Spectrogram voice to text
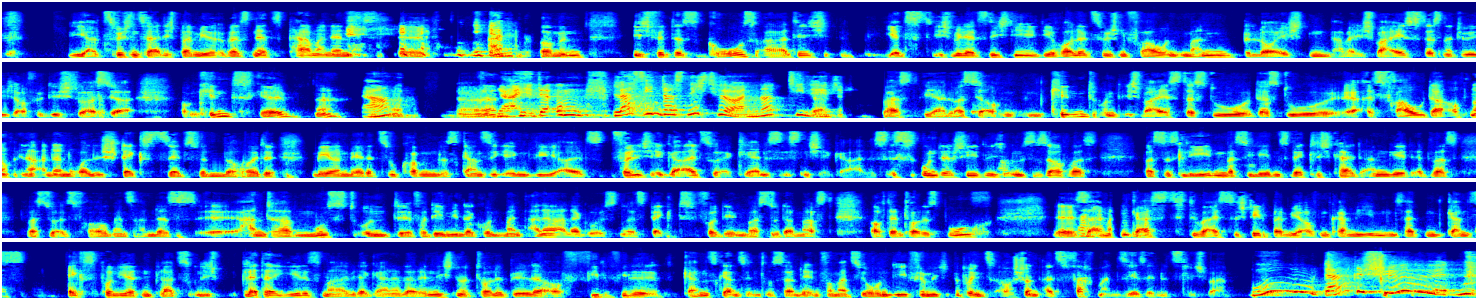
ja zwischenzeitlich bei mir übers Netz permanent äh, ja. ankommen. Ich finde das großartig. Jetzt, ich will jetzt nicht die, die Rolle zwischen Frau und Mann beleuchten, aber ich weiß, dass natürlich auch für dich, du hast ja auch ein Kind, gell? Ne? Ja. Ja, ja der, um, lass ihn das nicht hören, ne? Teenager. Du hast, ja, du hast ja auch ein Kind und ich weiß, dass du, dass du äh, als Frau da auch noch in einer anderen Rolle steckst, selbst wenn wir heute mehr und mehr dazu kommen, das Ganze irgendwie als völlig egal zu erklären. Es ist nicht egal. Es ist unterschiedlich und es ist auch was, was das Leben, was die Lebenswirklichkeit angeht, etwas, was du als Frau ganz anders äh, handhaben musst. Und äh, vor dem Hintergrund mein aller, allergrößten Respekt vor dem, was du da machst. Auch dein tolles Buch, äh, sei mein Gast. Du weißt, es steht bei mir auf dem Kamin. Es hat einen ganz exponierten Platz und ich blätter jedes Mal wieder gerne darin. Nicht nur tolle Bilder, auch viele, viele ganz, ganz interessante Informationen, die für mich übrigens auch schon als Fachmann sehr, sehr nützlich waren. Uh, danke schön.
